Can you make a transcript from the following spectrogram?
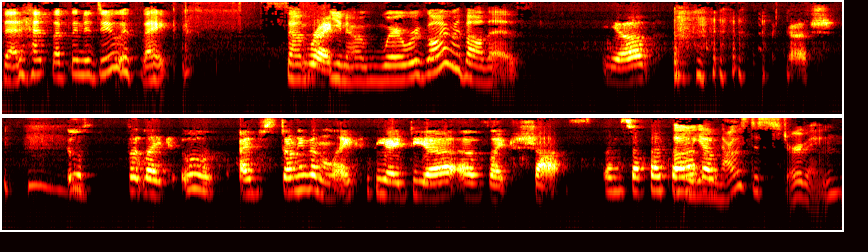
bet it has something to do with like some, Right. you know, where we're going with all this. yep. Gosh. Ooh, but like, ooh, I just don't even like the idea of like shots and stuff like that. Oh yeah, That that was disturbing.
